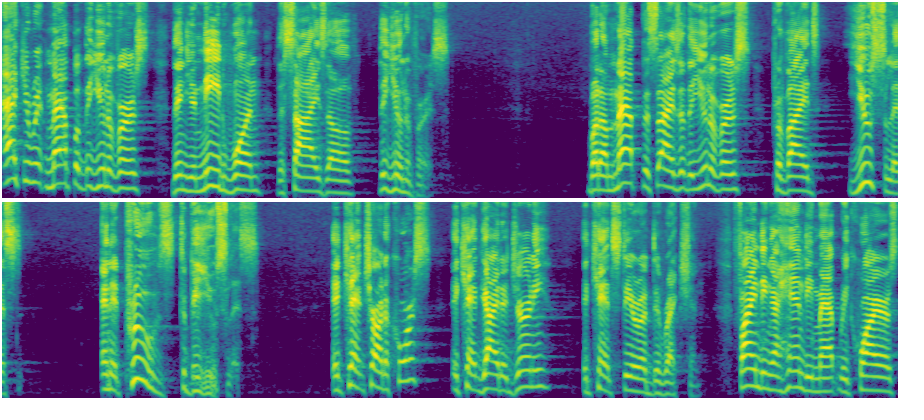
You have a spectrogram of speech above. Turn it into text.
accurate map of the universe, then you need one the size of the universe. But a map the size of the universe provides useless and it proves to be useless. It can't chart a course, it can't guide a journey, it can't steer a direction. Finding a handy map requires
